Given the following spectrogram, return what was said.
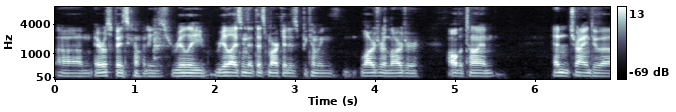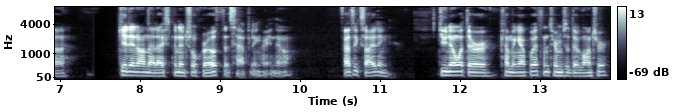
um, aerospace companies really realizing that this market is becoming larger and larger all the time and trying to uh, get in on that exponential growth that's happening right now. That's exciting. Do you know what they're coming up with in terms of their launcher,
